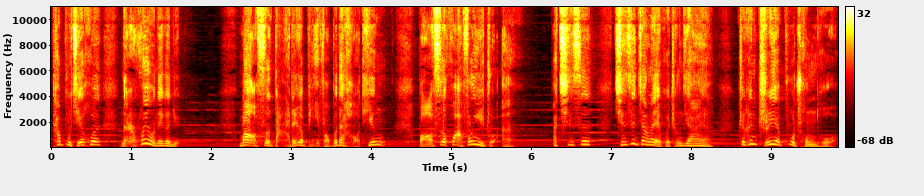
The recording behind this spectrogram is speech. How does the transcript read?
他不结婚哪会有那个女？貌似打这个比方不太好听。宝四话锋一转，啊，秦森，秦森将来也会成家呀，这跟职业不冲突。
